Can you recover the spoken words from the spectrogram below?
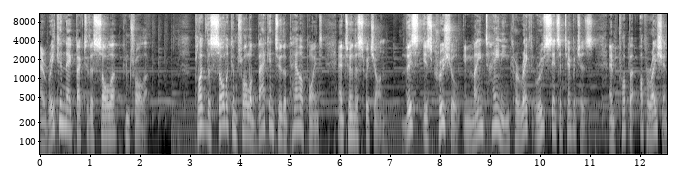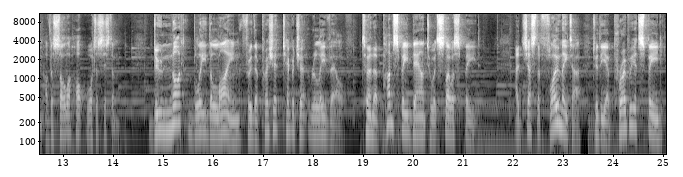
and reconnect back to the solar controller. Plug the solar controller back into the power point and turn the switch on. This is crucial in maintaining correct roof sensor temperatures and proper operation of the solar hot water system. Do not bleed the line through the pressure temperature relief valve. Turn the pump speed down to its slowest speed. Adjust the flow meter to the appropriate speed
